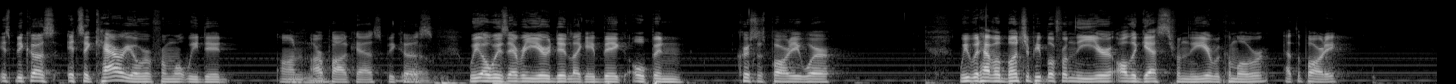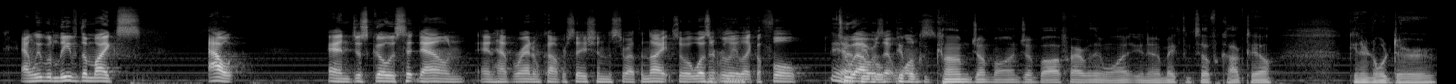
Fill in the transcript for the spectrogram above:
is because it's a carryover from what we did on our podcast. Because Mm-hmm. Yeah. we always every year did like a big open Christmas party where we would have a bunch of people from the year, all the guests from the year would come over at the party, and we would leave the mics out and just go sit down and have random conversations throughout the night. So it wasn't really like a full Yeah, two hours people, at people once. could come, jump on, jump off, however they want. You know, make themselves a cocktail, get an hors d'oeuvre.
